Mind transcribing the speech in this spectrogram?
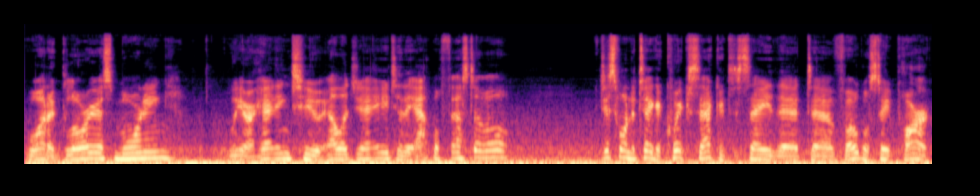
What a glorious morning! We are heading to Ellijay to the Apple Festival. Just want to take a quick second to say that uh, Vogel State Park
